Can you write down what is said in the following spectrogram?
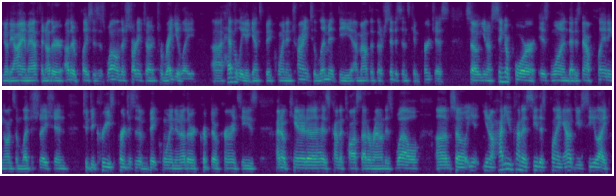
you know, the IMF and other other places as well, and they're starting to to regulate uh, heavily against Bitcoin and trying to limit the amount that their citizens can purchase. So, you know, Singapore is one that is now planning on some legislation to decrease purchases of Bitcoin and other cryptocurrencies. I know Canada has kind of tossed that around as well. Um, so you, know, how do you kind of see this playing out? Do you see like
